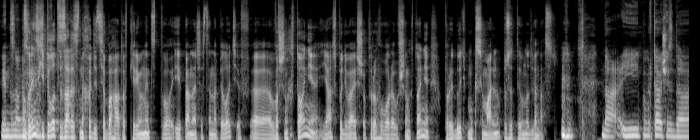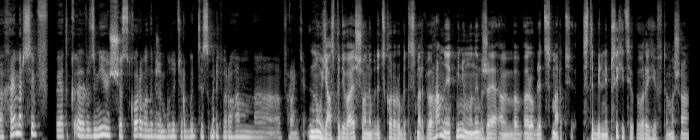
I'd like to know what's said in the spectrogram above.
Я не знаю, Українські пілоти зараз знаходяться багато в керівництво і певна частина пілотів е, в Вашингтоні. Я сподіваюся, що переговори в Вашингтоні пройдуть максимально позитивно для нас. Угу. Да, і повертаючись до Хаймерсів, я так е, розумію, що скоро вони вже будуть робити смерть ворогам на фронті. Ну я сподіваюся, що вони будуть скоро робити смерть ворогам. Ну як мінімум, вони вже ем, роблять смерть стабільній психіці ворогів, тому що.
